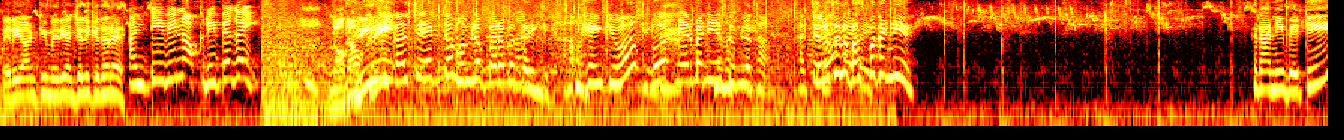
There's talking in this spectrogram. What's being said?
तेरी आंटी मेरी अंजलि किधर है? आंटी भी नौकरी पे गई। नौकरी? कल से एकदम हम लोग बराबर करेंगे। थैंक यू बहुत मेहरबानी है तुम लोग। हाँ, चलो चलो बस पकड़नी है। रानी बेटी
